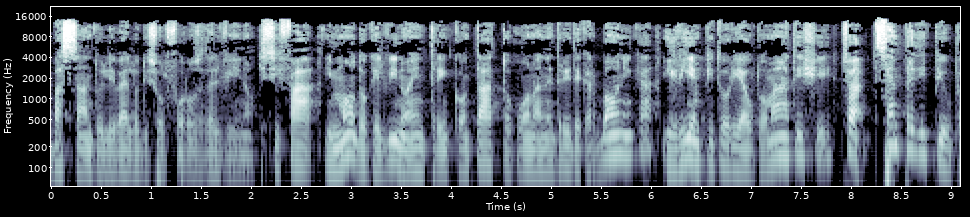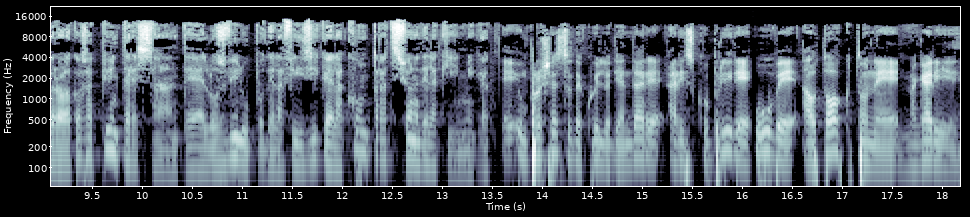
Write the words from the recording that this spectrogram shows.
abbassando il livello di solforosa del vino. Si fa in modo che il vino entri in contatto con anidride carbonica, i riempitori automatici, cioè sempre di più però la cosa più interessante è lo sviluppo della fisica e la contrazione della chimica. È un processo da quello di andare a riscoprire uve autoctone, magari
